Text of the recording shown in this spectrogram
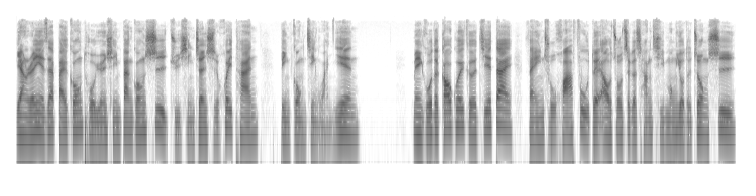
两人也在白宫椭圆形办公室举行正式会谈，并共进晚宴。美国的高规格接待反映出华府对澳洲这个长期盟友的重视，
